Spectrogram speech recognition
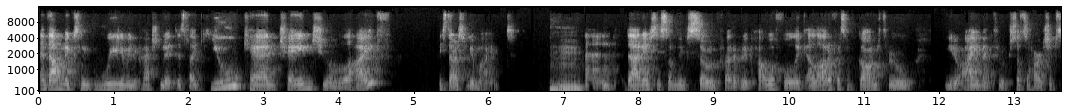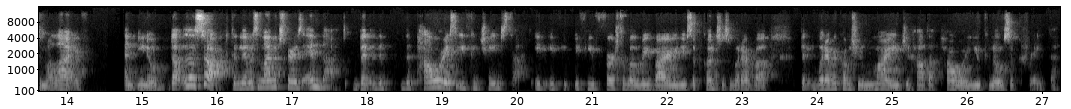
and that makes me really really passionate. It's like you can change your life. It starts with your mind. Mm-hmm. and that is just something so incredibly powerful. Like a lot of us have gone through you know i went through such a hardships in my life. And you know that, that sucked. And there was a life experience in that. But the, the power is you can change that. If, if, if you first of all rewire your subconscious or whatever but whatever comes to your mind you have that power. You can also create that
